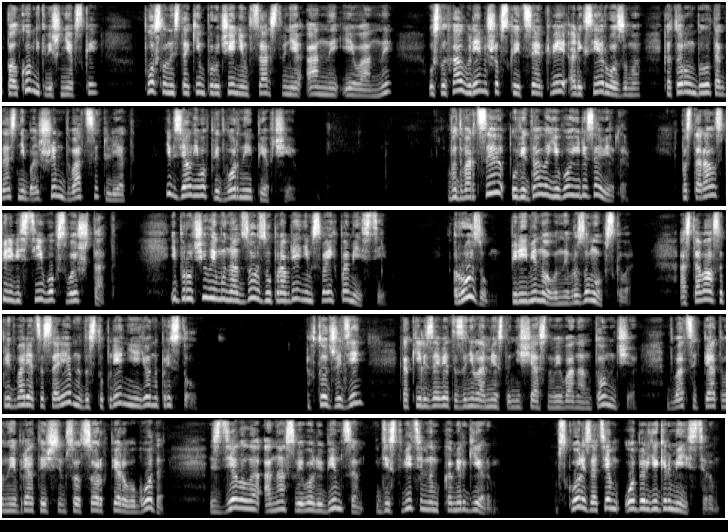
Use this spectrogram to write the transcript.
Полковник Вишневский посланный с таким поручением в царствование Анны и Иванны, услыхал в Лемешевской церкви Алексея Розума, которому было тогда с небольшим двадцать лет, и взял его в придворные певчие. Во дворце увидала его Елизавета, постаралась перевести его в свой штат и поручила ему надзор за управлением своих поместий. Розум, переименованный в Разумовского, оставался при дворе цесаревны до ступления ее на престол. В тот же день, как Елизавета заняла место несчастного Ивана Антоновича, 25 ноября 1741 года, сделала она своего любимца действительным камергером. вскоре затем обер-егермейстером.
